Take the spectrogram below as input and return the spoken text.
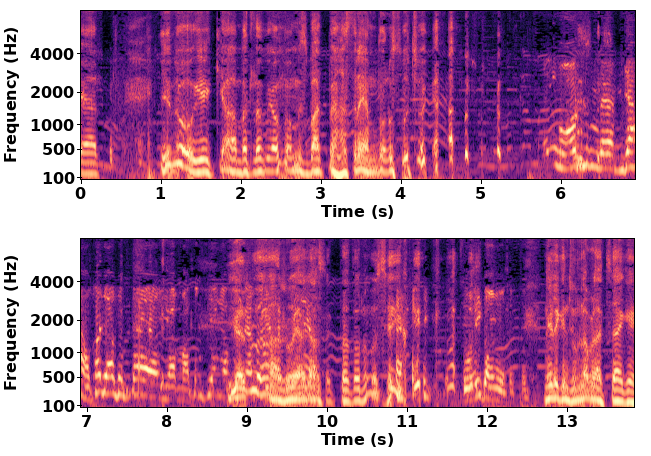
यार यू नो ये क्या मतलब हम हम इस बात पे हंस रहे हैं हम दोनों सोचो यार। और या हंसा जा सकता है या मातम किया जा सकता हाँ, है रोया जा सकता दोनों में से एक- एक बात। दो काम हो सकते हैं। नहीं लेकिन जुमला बड़ा अच्छा है कि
